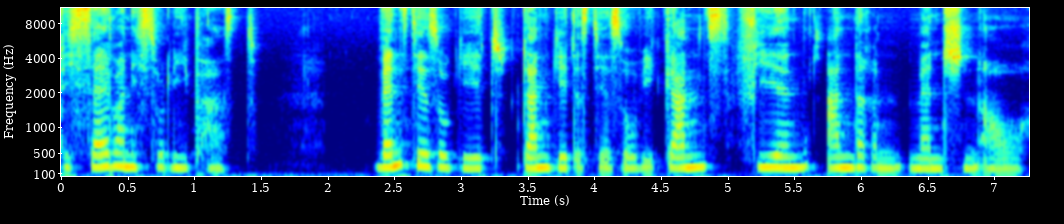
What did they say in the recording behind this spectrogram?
dich selber nicht so lieb hast. Wenn es dir so geht, dann geht es dir so wie ganz vielen anderen Menschen auch.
